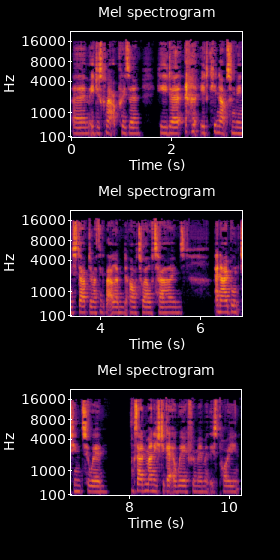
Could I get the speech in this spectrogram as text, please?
um, he'd just come out of prison he'd uh, he'd kidnapped somebody and stabbed him. I think about eleven or twelve times, and I bumped into him because I'd managed to get away from him at this point.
